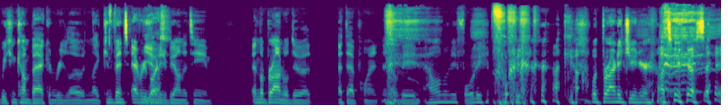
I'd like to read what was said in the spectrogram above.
we can come back and reload and like convince everybody Yes. to be on the team. And LeBron will do it at that. And he'll be how old will he be? 40? With Bronny Jr. on Team USA.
